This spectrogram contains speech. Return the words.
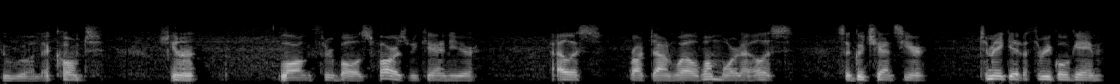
to uh, Lecomte. Just to long through ball as far as we can here. Ellis brought down well. One more to Ellis. It's a good chance here to make it a three-goal game.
